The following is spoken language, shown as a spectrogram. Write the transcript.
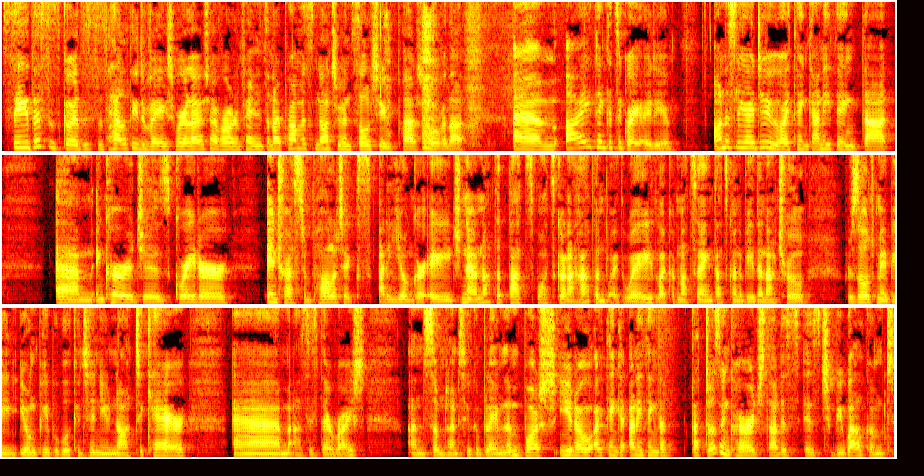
See, this is good. This is healthy debate. We're allowed to have our own opinions, and I promise not to insult you, Pat, over that. Um, I think it's a great idea. Honestly, I do. I think anything that um, encourages greater interest in politics at a younger age. Now, not that that's what's going to happen, by the way. Like, I'm not saying that's going to be the natural result. Maybe young people will continue not to care, um, as is their right. And sometimes who could blame them? But, you know, I think anything that, that does encourage that is, is to be welcomed.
